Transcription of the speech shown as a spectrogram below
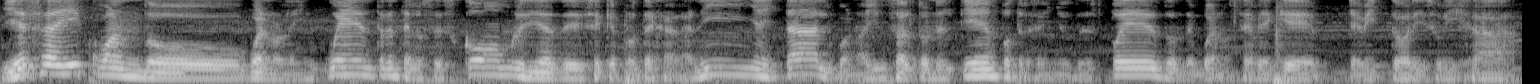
Y es ahí cuando, bueno, la encuentra entre los escombros y ella dice que proteja a la niña y tal. Bueno, hay un salto en el tiempo, tres años después, donde, bueno, se ve que, que Víctor y su hija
